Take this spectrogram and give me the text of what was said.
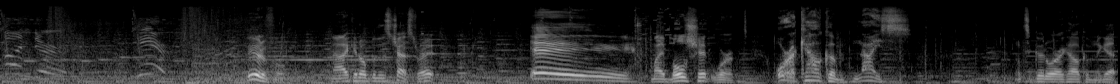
Thunder! Here! Beautiful. Now I can open this chest, right? Yay! My bullshit worked. Orichalcum, nice. That's a good orichalcum to get.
